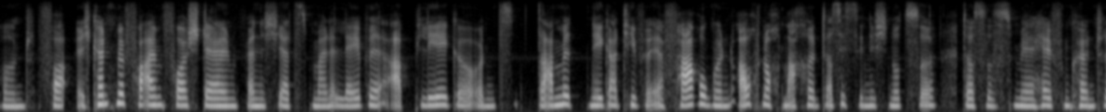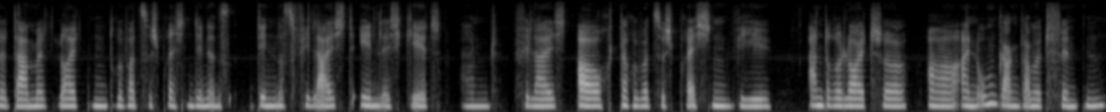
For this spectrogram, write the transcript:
Und vor, ich könnte mir vor allem vorstellen, wenn ich jetzt meine Label ablege und damit negative Erfahrungen auch noch mache, dass ich sie nicht nutze, dass es mir helfen könnte, damit Leuten drüber zu sprechen, denen es, denen es vielleicht ähnlich geht. Und vielleicht auch darüber zu sprechen, wie andere Leute äh, einen Umgang damit finden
